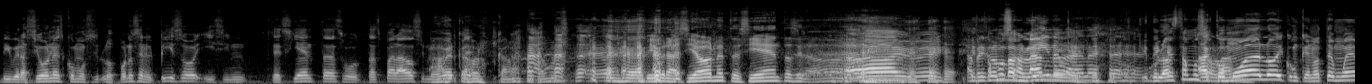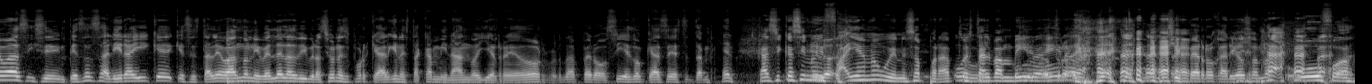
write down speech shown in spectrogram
Vibraciones como si los pones en el piso y si te sientas o estás parado sin Ay, moverte. cabrón, cálmate, cálmate. Vibraciones, te sientas y no. Ay, güey. Estamos hablando, bambino, güey. Ana. ¿De qué estamos hablando? Acomódalo y con que no te muevas y se empieza a salir ahí que, que se está elevando el nivel de las vibraciones es porque alguien está caminando ahí alrededor, ¿verdad? Pero sí es lo que hace este también. Casi, casi no Y hay lo- falla, ¿no, güey? En ese aparato. O está el bambino ahí, perro jarioso, ¿no? Ufa.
